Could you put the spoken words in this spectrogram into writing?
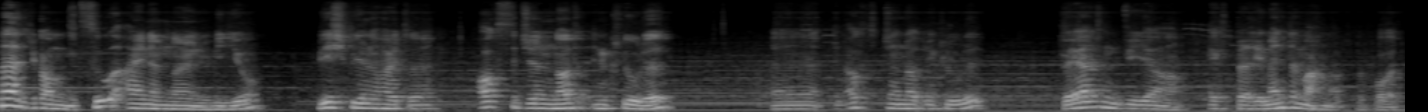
Herzlich willkommen zu einem neuen Video. Wir spielen heute Oxygen Not Included. Äh, in Oxygen Not Included werden wir Experimente machen ab sofort.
